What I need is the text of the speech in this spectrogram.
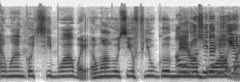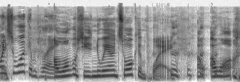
I want to go see Broadway. I want to go see a few good I men want on to see the new Broadway. Aaron Sorkin play. I want to go see the new Aaron Sorkin play. I, I want.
